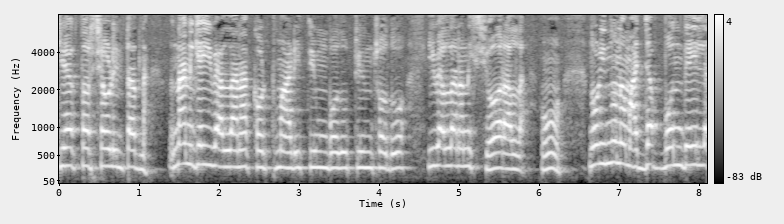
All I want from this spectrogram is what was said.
ಕೇಕ್ ತರ್ಸವಳು ಇಂಥದ್ನ. ನನಗೆ ಇವೆಲ್ಲನ ಕಟ್ ಮಾಡಿ ತಿಂಬೋದು ತಿನ್ಸೋದು, ಇವೆಲ್ಲ ನನಗೆ ಶ್ಯೂರ್ ಅಲ್ಲ. ಹ್ಞೂ. ನೋಡಿ, ಇನ್ನೂ ನಮ್ಮ ಅಜ್ಜಪ್ಪ ಬಂದೇ ಇಲ್ಲ.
